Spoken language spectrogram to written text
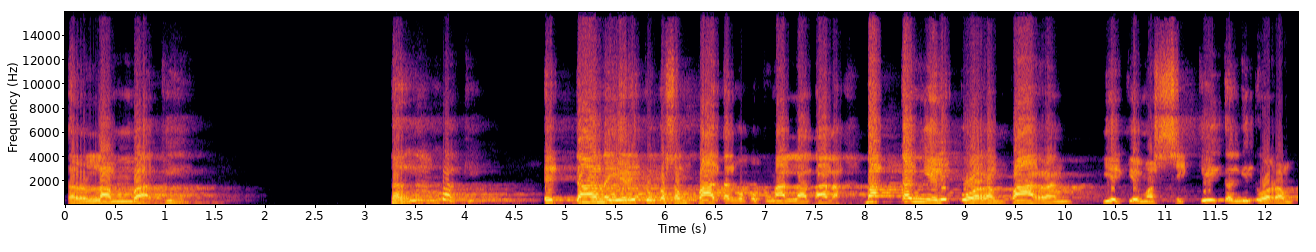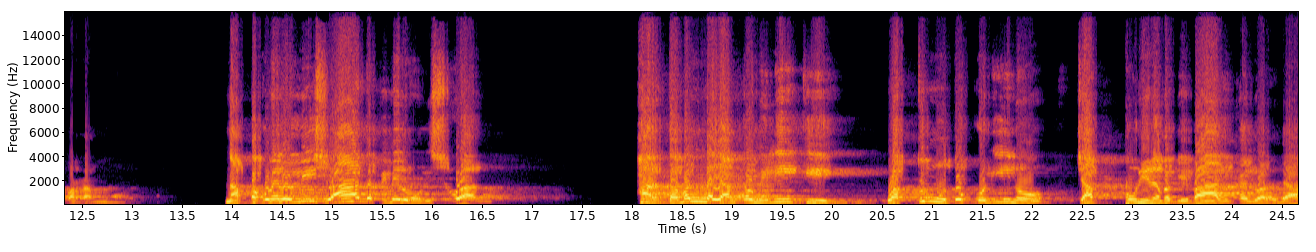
Terlambat ki terlambat ki itana yeriku kesempatan ko pungalla tala bahkan yelik orang parang. Ye ke masiki kang itu orang parang mo napa ko melo lisu? Ada pimelo mo lisuan. Harta benda yang kau miliki. Waktumu to kolino capuri na bagi-bagi keluarga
